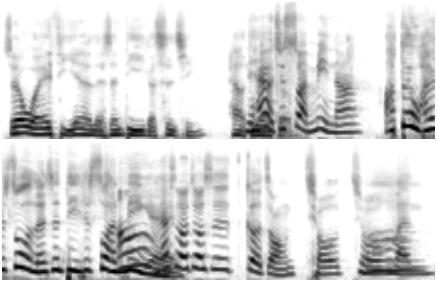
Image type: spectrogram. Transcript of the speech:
所以我也体验了人生第一个事情。还有你还有去算命啊？啊？对，我还做了人生第一次算命哎、那时候就是各种求求门，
